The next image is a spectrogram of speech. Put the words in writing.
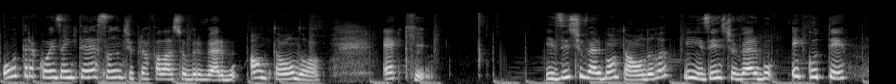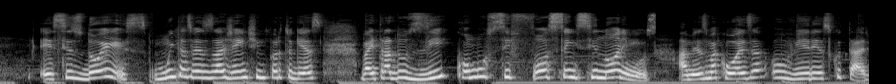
Outra coisa interessante para falar sobre o verbo entendre é que existe o verbo entendre e existe o verbo écouter esses dois, muitas vezes a gente em português vai traduzir como se fossem sinônimos. A mesma coisa, ouvir e escutar.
